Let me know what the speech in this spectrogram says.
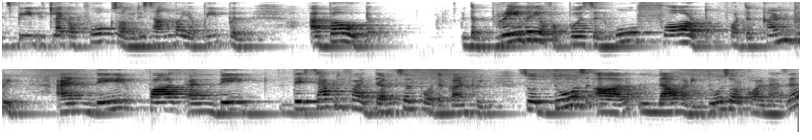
it's been it's like a folk song it is sung by a people. about the bravery of a person who fought for the country and they passed and they they sacrificed themselves for the country so those are lavani those are called as a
